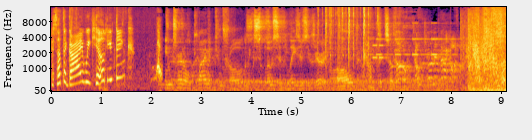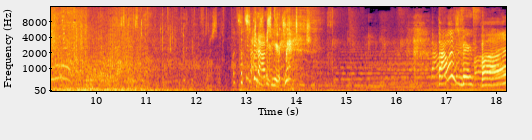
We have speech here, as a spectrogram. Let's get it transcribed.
Is that the guy we killed, you think? Internal climate control and explosive laser security. All the comforts of home. No, don't turn it Let's, let's get out of here. that was very fun.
